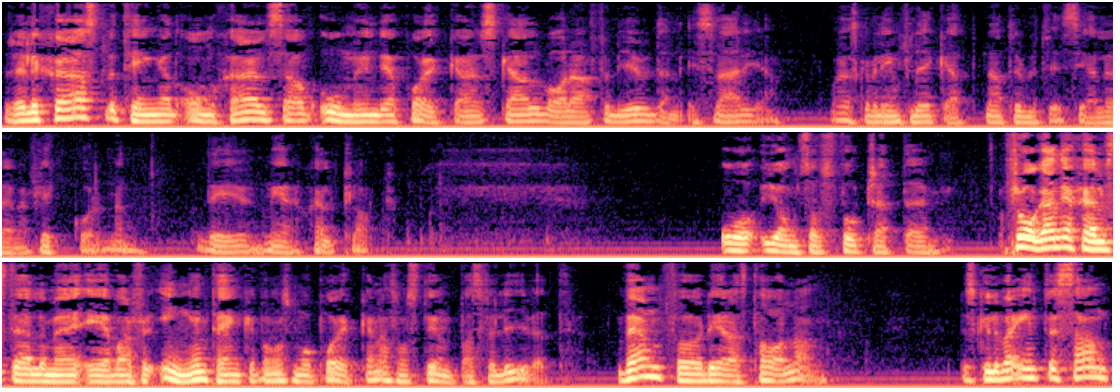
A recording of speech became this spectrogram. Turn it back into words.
Religiöst betingad omskärelse av omyndiga pojkar skall vara förbjuden i Sverige. Och jag ska väl inflika att naturligtvis gäller även flickor, men det är ju mer självklart. Och Jomshof fortsätter. Frågan jag själv ställer mig är varför ingen tänker på de små pojkarna som stympas för livet. Vem för deras talan? Det skulle vara intressant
